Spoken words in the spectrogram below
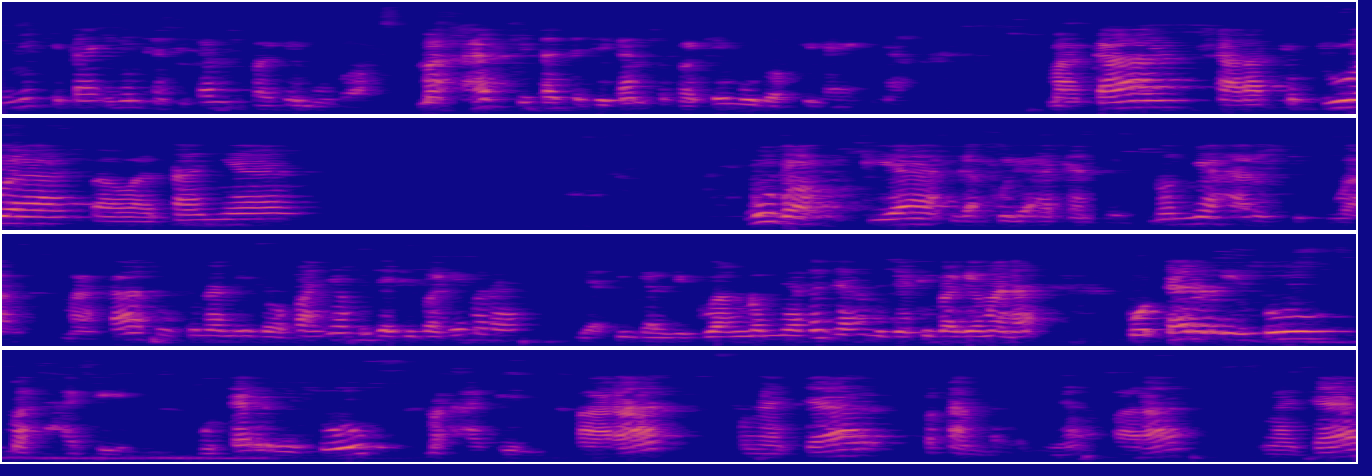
ini kita ingin jadikan sebagai mudhof ma'ad kita jadikan sebagai mudhof ilaihnya maka syarat kedua bahwasanya mudhof dia nggak boleh ada nun. Nunnya harus dibuang. Maka susunan idofahnya menjadi bagaimana? Ya tinggal dibuang nunnya saja menjadi bagaimana mudarrisu mahadin mudarrisu mahadin para pengajar pesantren ya. Para pengajar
